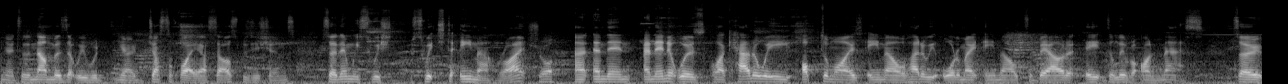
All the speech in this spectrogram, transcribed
you know, to the numbers that we would, you know, justify our sales positions. So then we switched switched to email, right? Sure. And, and then and then it was like, how do we optimize email? How do we automate email to be able to e- deliver on mass? So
